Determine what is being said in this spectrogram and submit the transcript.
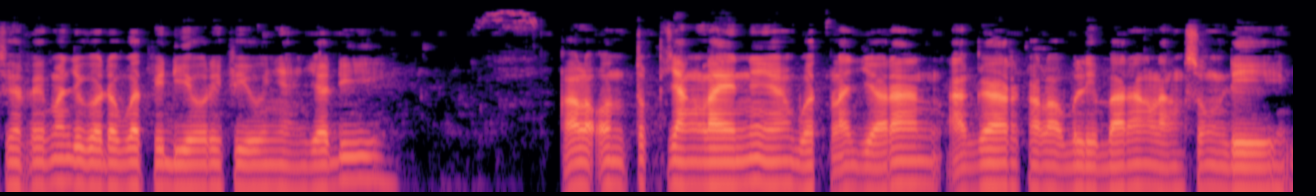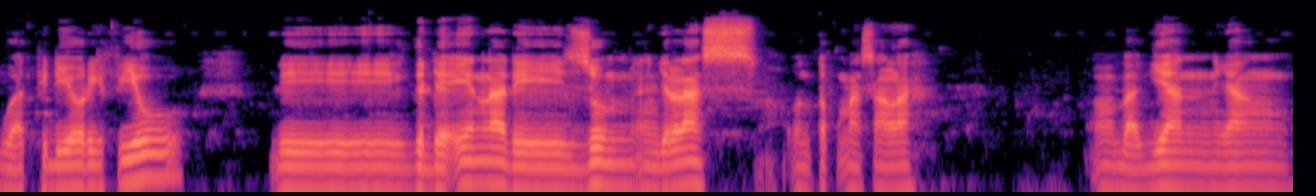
Sirtiman juga udah buat video reviewnya. Jadi kalau untuk yang lainnya ya buat pelajaran agar kalau beli barang langsung dibuat video review digedein lah di zoom yang jelas untuk masalah oh, bagian yang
